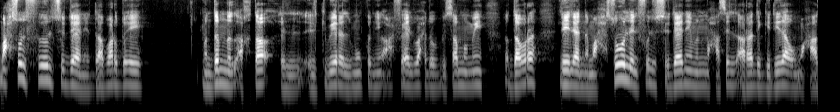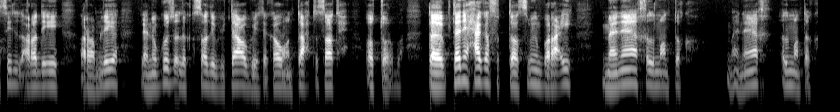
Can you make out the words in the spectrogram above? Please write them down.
محصول فول سوداني. ده برضو إيه؟ من ضمن الأخطاء الكبيرة اللي ممكن يقع فيها الواحد وهو بيصمم إيه؟ الدورة. ليه؟ لأن محصول الفول السوداني من محاصيل الأراضي الجديدة أو محاصيل الأراضي إيه؟ الرملية لأن الجزء الاقتصادي بتاعه بيتكون تحت سطح التربة. طيب تاني حاجة في التصميم براعيه مناخ المنطقة. مناخ المنطقة.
